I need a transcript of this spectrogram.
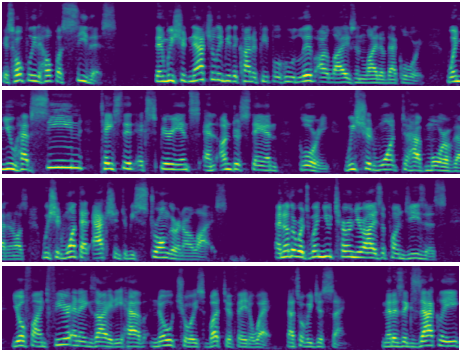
is hopefully to help us see this, then we should naturally be the kind of people who live our lives in light of that glory. When you have seen, tasted, experienced, and understand glory, we should want to have more of that in us. We should want that action to be stronger in our lives. In other words, when you turn your eyes upon Jesus, you'll find fear and anxiety have no choice but to fade away. That's what we just sang. And that is exactly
